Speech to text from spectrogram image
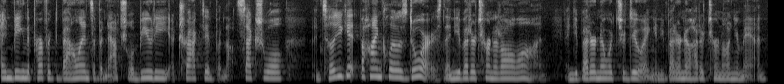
and being the perfect balance of a natural beauty, attractive but not sexual, until you get behind closed doors. Then you better turn it all on, and you better know what you're doing, and you better know how to turn on your man.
